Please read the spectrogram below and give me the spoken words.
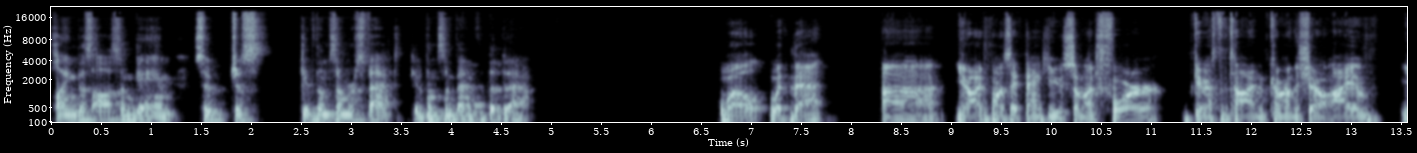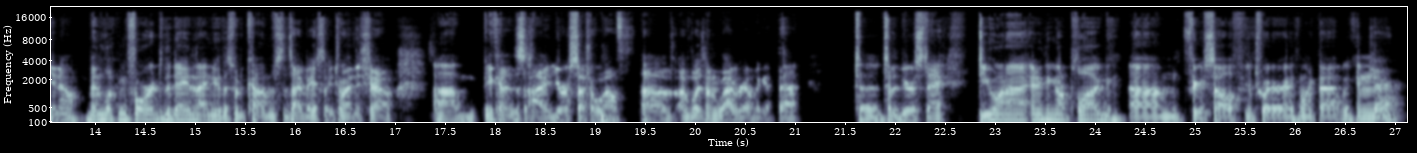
playing this awesome game. So just give them some respect. Give them some benefit of the doubt. Well with that uh you know i just want to say thank you so much for giving us the time coming on the show. I have you know been looking forward to the day that i knew this would come since i basically joined the show um, because I, you're such a wealth of, of wisdom i'm glad we we're able to get that to, to the viewers today. Do you want to anything you want to plug um, for yourself, your Twitter, anything like that? We can. Sure.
